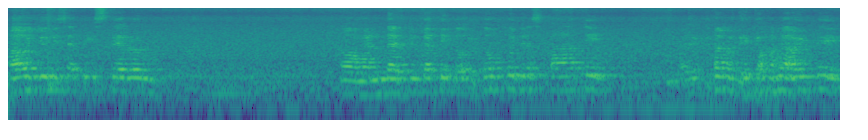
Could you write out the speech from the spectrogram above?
How you sa testosterone? Oh, mandas juga tito. Ito po dito sa pati. Balik ka, ka mangawit eh.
